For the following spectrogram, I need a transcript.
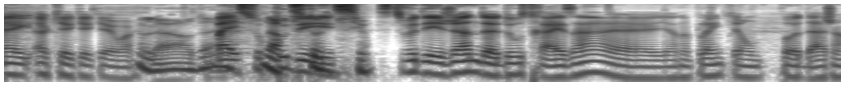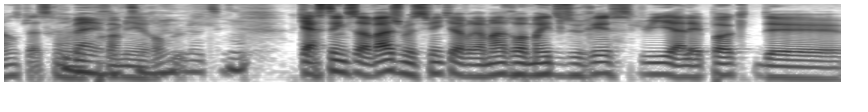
ok, ok, ok, ouais. Leur, ben, surtout des, si tu veux des jeunes de 12-13 ans, il euh, y en a plein qui n'ont pas d'agence parce que c'est un ben, premier rôle. Là, mm. Casting sauvage, je me souviens qu'il y a vraiment Romain Duris, lui, à l'époque de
